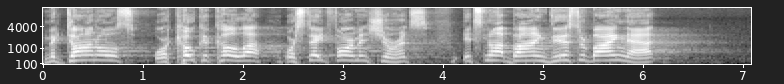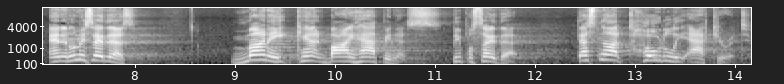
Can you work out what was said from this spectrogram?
McDonald's or Coca Cola or State Farm Insurance. It's not buying this or buying that. And let me say this money can't buy happiness. People say that. that's not totally accurate.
